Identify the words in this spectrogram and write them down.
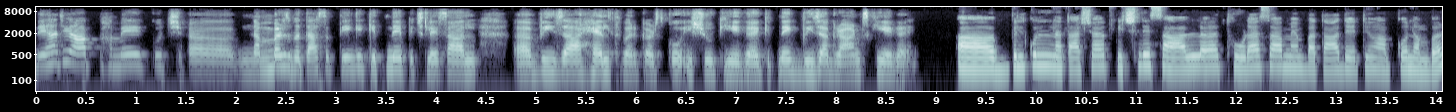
नेहा जी आप हमें कुछ नंबर्स बता सकती हैं कि कितने पिछले साल वीज़ा हेल्थ वर्कर्स को इशू किए गए कितने वीज़ा ग्रांट्स किए गए? आ, बिल्कुल नताशा पिछले साल थोड़ा सा मैं बता देती हूँ आपको नंबर।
